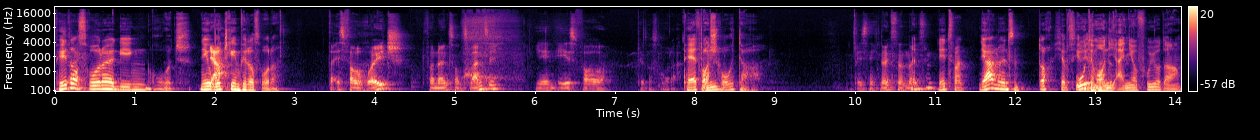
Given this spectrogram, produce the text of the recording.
Petersroda gegen Rotsch. Nee, Ja. Rotsch gegen Petersroda. Der SV Heutsch von 1920 gegen ESV Petersroda. Petersroda. Weiß nicht, 1919 Nee, 20. Ja, 19. Doch, ich hab's Oh, gelesen. der waren die ein Jahr früher da.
